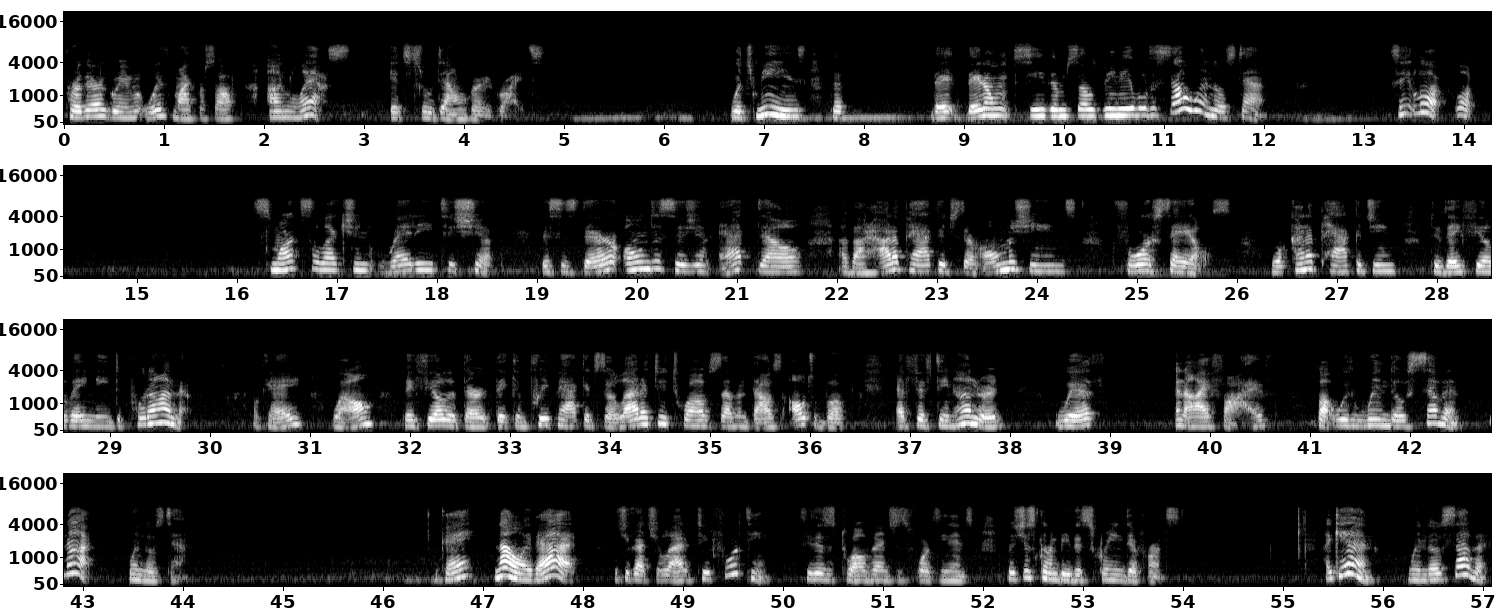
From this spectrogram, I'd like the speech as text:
per their agreement with Microsoft unless it's through downgrade rights. Which means that they, they don't see themselves being able to sell Windows 10. See, look, look. Smart Selection ready to ship. This is their own decision at Dell about how to package their own machines for sales. What kind of packaging do they feel they need to put on them? Okay, well, they feel that they they can pre-package their Latitude 12 7000 Ultrabook at 1500 with an i5, but with Windows 7, not Windows 10. Okay? Not only that, but you got your latitude 14. See, this is 12 inches, 14 inches. So it's just going to be the screen difference. Again, Windows 7.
